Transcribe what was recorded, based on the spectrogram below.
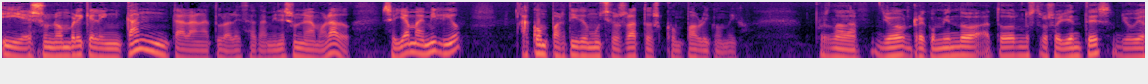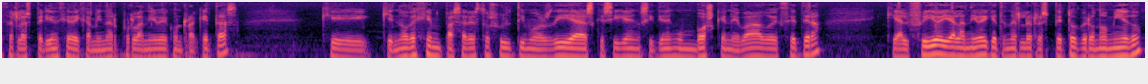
Y es un hombre que le encanta la naturaleza también, es un enamorado. Se llama Emilio, ha compartido muchos ratos con Pablo y conmigo. Pues nada, yo recomiendo a todos nuestros oyentes, yo voy a hacer la experiencia de caminar por la nieve con raquetas, que, que no dejen pasar estos últimos días, que siguen, si tienen un bosque nevado, etcétera, que al frío y a la nieve hay que tenerle respeto pero no miedo,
